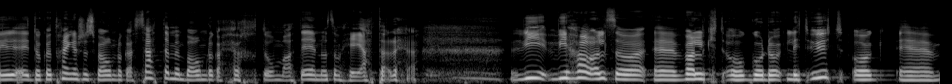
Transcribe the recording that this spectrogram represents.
Det, dere trenger ikke svare om dere har sett det, men bare om dere har hørt om at det er noe som heter det. Vi, vi har altså eh, valgt å gå litt ut og eh,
